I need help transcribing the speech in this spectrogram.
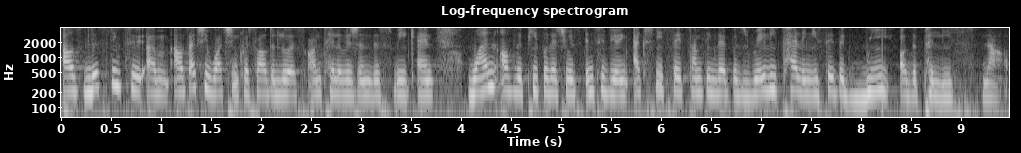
I was listening to, um, I was actually watching Chriselda Lewis on television this week, and one of the people that she was interviewing actually said something that was really telling. He said that we are the police now.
